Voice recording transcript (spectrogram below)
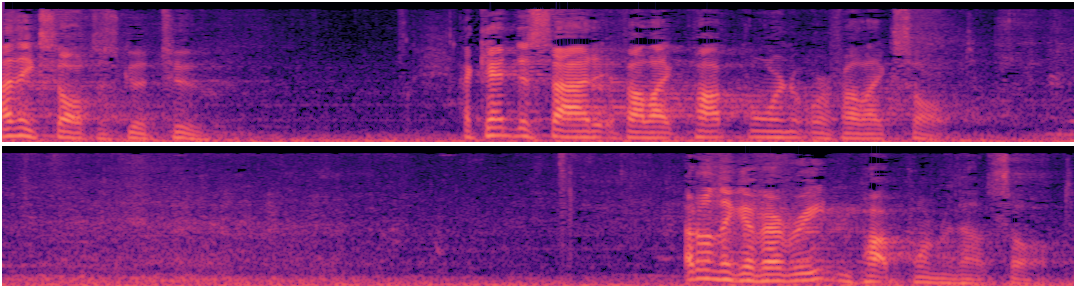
I think salt is good too. I can't decide if I like popcorn or if I like salt. I don't think I've ever eaten popcorn without salt.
